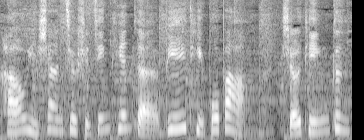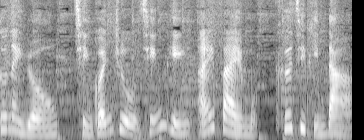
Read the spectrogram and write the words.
好，以上就是今天的 BAT 播报。收听更多内容，请关注蜻蜓 FM 科技频道。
